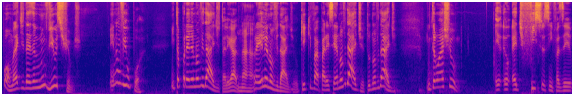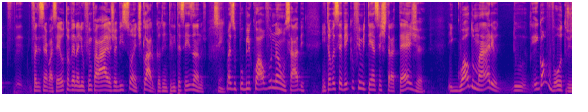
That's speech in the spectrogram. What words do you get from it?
Pô, um moleque de 10 anos não viu esses filmes. Ele não viu, pô. Então pra ele é novidade, tá ligado? Uhum. Pra ele é novidade. O que, que vai aparecer é novidade, tudo novidade. Então eu acho. Eu, eu, é difícil, assim, fazer, fazer esse negócio. Aí eu tô vendo ali o filme e falar, ah, eu já vi isso antes. Claro, porque eu tenho 36 anos. Sim. Mas o público-alvo não, sabe? Então você vê que o filme tem essa estratégia igual do Mario, do, igual outros,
